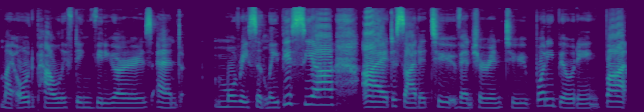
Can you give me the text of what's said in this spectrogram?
my old powerlifting videos and more recently this year, I decided to venture into bodybuilding. But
